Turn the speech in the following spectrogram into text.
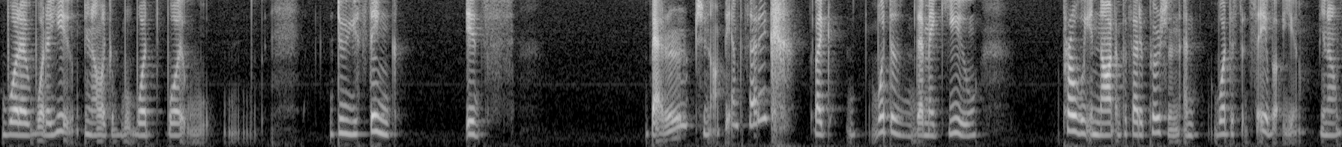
what are, what are you? You know like what what do you think it's better to not be empathetic? like, what does that make you probably a not empathetic person? And what does that say about you, you know?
